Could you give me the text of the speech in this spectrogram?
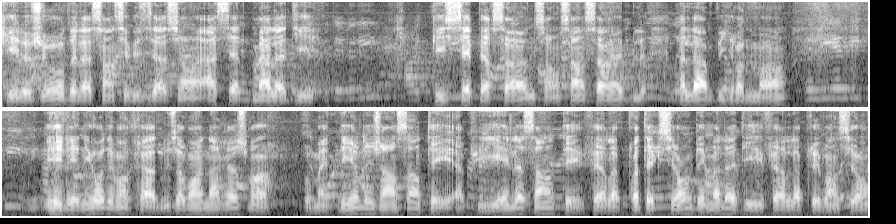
qui est le jour de la sensibilisation à cette maladie, ces personnes sont sensibles à l'environnement et les néo-démocrates. Nous avons un engagement pour maintenir les gens en santé, appuyer la santé, faire la protection des maladies, faire la prévention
